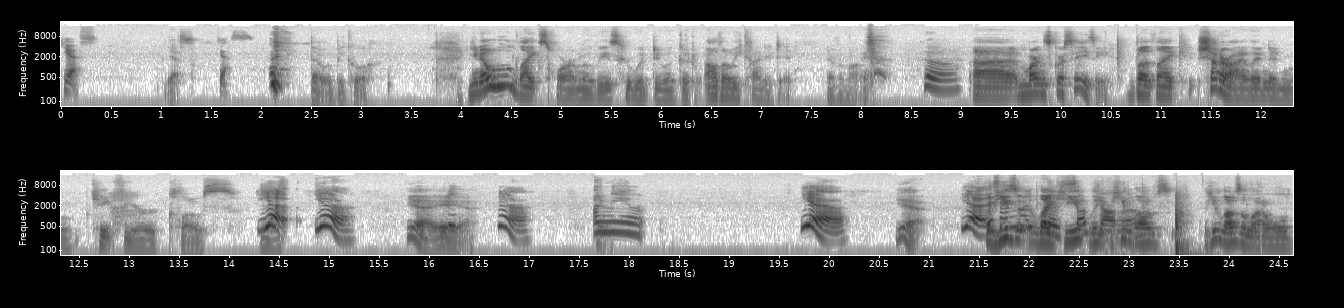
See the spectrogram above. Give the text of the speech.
Yes, Yes. yes. That would be cool. You know who likes horror movies who would do a good although he kind of did. Never mind. Who? Uh Martin Scorsese. But like Shutter Island and Cape Fear are close. Yeah, yeah, Yeah, yeah, yeah. yeah. I mean, yeah, Yeah. yeah. but he's in, like, he like, he loves he loves a lot of old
